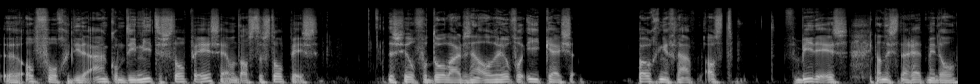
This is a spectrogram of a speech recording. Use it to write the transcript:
uh, opvolger die er aankomt die niet te stoppen is? Hè? Want als te stoppen is, dus heel veel dollar, er zijn al heel veel e-cash pogingen gedaan. Als het verbieden is, dan is het een redmiddel,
